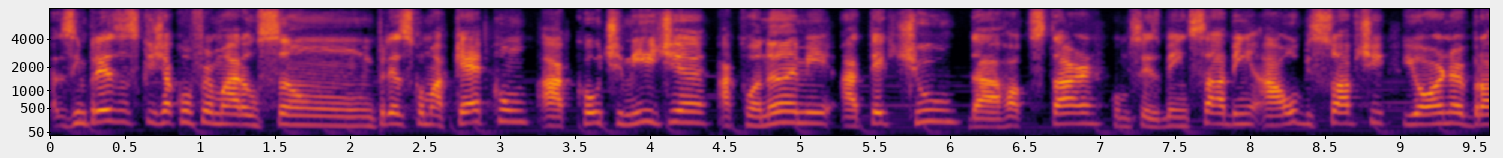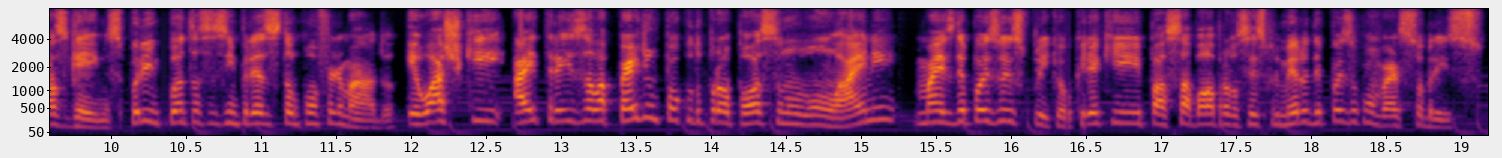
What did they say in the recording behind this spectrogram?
As empresas que já confirmaram são empresas como a Capcom, a Coach Media, a Konami, a Take-Two da Rockstar, como vocês bem sabem, a Ubisoft e Warner Bros Games. Por enquanto enquanto essas empresas estão confirmadas. Eu acho que a E3 ela perde um pouco do propósito no online, mas depois eu explico. Eu queria que passar a bola para vocês primeiro, depois eu converso sobre isso.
